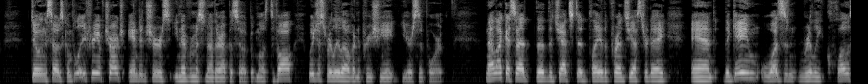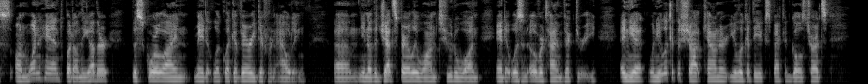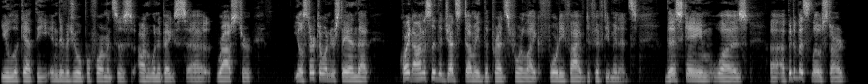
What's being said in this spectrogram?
Doing so is completely free of charge and ensures you never miss another episode. But most of all, we just really love and appreciate your support. Now, like I said, the, the Jets did play the Preds yesterday, and the game wasn't really close on one hand, but on the other, the scoreline made it look like a very different outing. Um, you know, the Jets barely won two to one, and it was an overtime victory. And yet, when you look at the shot counter, you look at the expected goals charts, you look at the individual performances on Winnipeg's uh, roster, you'll start to understand that, quite honestly, the Jets dummied the Preds for like 45 to 50 minutes. This game was uh, a bit of a slow start.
